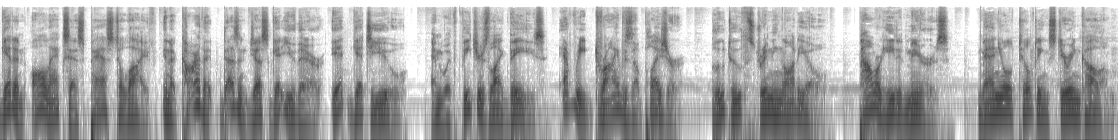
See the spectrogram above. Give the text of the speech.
Get an all-access pass to life in a car that doesn't just get you there, it gets you. And with features like these, every drive is a pleasure. Bluetooth streaming audio, power heated mirrors, manual tilting steering column,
